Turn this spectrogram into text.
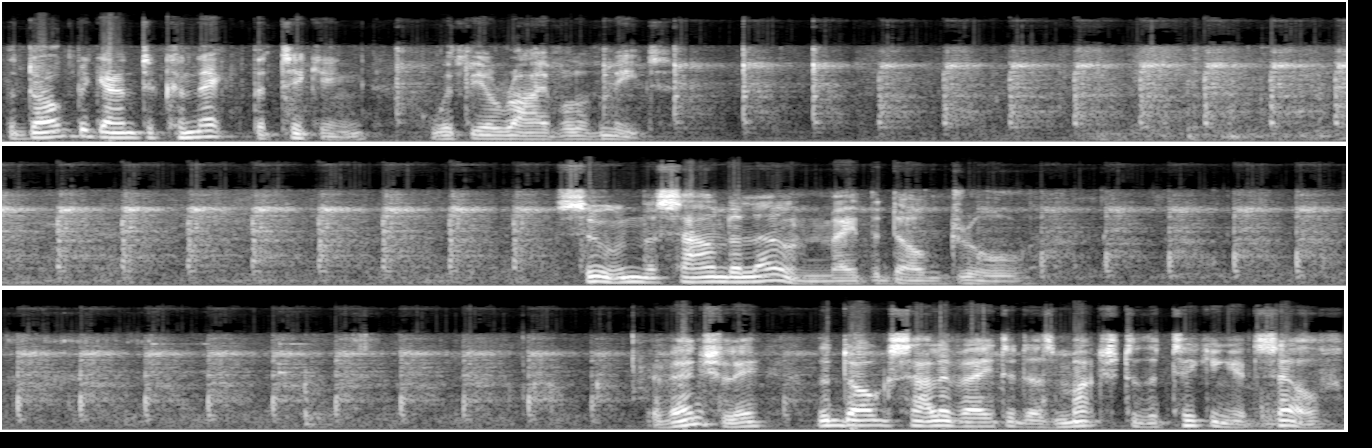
the dog began to connect the ticking with the arrival of meat. Soon the sound alone made the dog drool. Eventually, the dog salivated as much to the ticking itself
